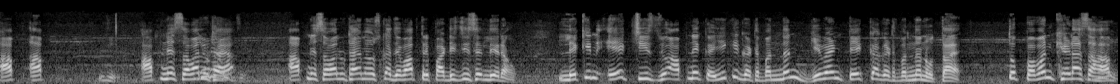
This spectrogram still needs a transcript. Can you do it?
आप आप आपने सवाल उठाया। आपने सवाल उठाया मैं उसका जवाब त्रिपाठी जी से ले रहा हूँ। लेकिन एक चीज़ जो आपने कही कि गठबंधन गिव एंड टेक का गठबंधन होता है। तो पवन खेड़ा साहब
